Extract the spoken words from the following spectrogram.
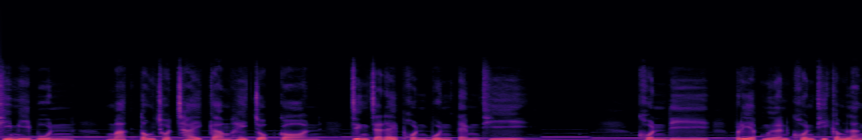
ที่มีบุญมักต้องชดใช้กรรมให้จบก่อน จึงจะได้ผลบุญเต็มที่ คนดีเปรียบเหมือนคนที่กำลัง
